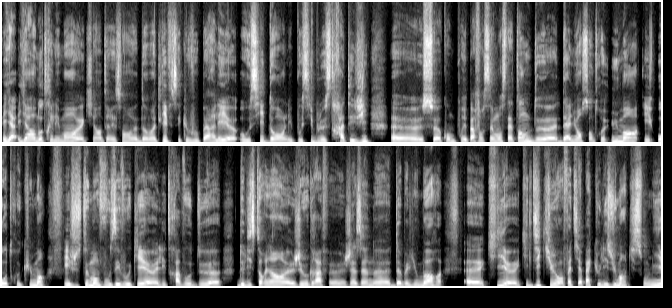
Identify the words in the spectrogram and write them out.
Il y, a, un autre élément euh, qui est intéressant euh, dans votre livre, c'est que vous parlez euh, aussi dans les possibles stratégies, ce à quoi on ne pourrait pas forcément s'attendre, d'alliances entre humains et autres qu'humains. Et justement, vous évoquez les travaux de, l'historien géographe Jason W. Moore, qui, qui dit qu'en fait, il n'y a pas que les humains qui sont mis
